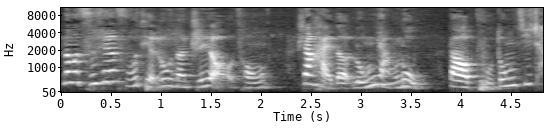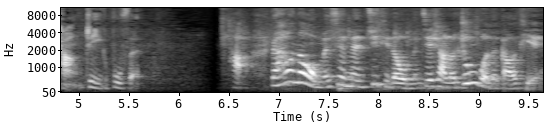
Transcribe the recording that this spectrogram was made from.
那么磁悬浮铁路呢，只有从上海的龙阳路到浦东机场这一个部分。好，然后呢，我们下面具体的我们介绍了中国的高铁。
